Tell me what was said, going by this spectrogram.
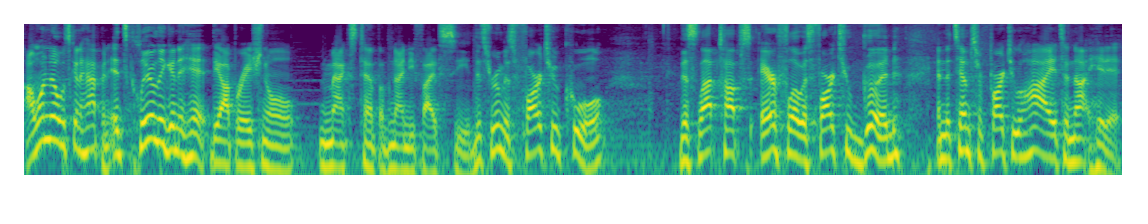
I want to know what's going to happen. It's clearly going to hit the operational max temp of 95C. This room is far too cool. This laptop's airflow is far too good, and the temps are far too high to not hit it.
